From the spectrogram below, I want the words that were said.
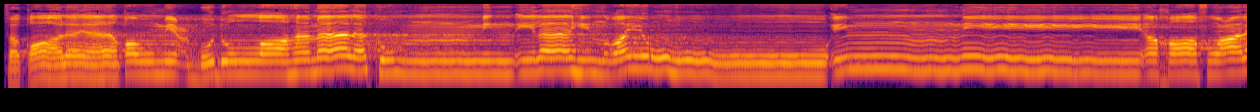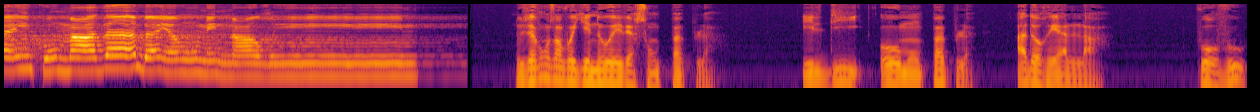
فقال يا قوم اعبدوا الله ما لكم من إله غيره إني أخاف عليكم عذاب يوم عظيم Nous avons envoyé Noé vers son peuple. Il dit Ô mon peuple, adorez Allah. Pour vous,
